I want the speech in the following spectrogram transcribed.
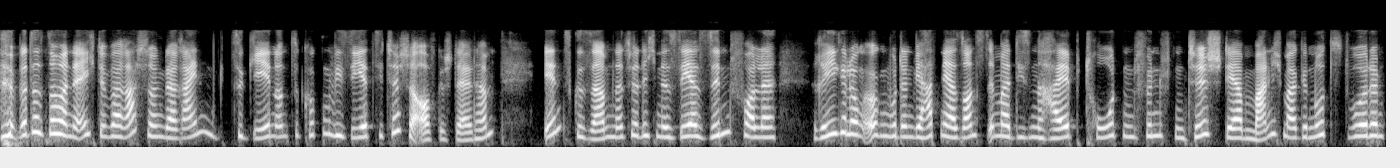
wird das nochmal eine echte Überraschung, da reinzugehen und zu gucken, wie sie jetzt die Tische aufgestellt haben. Insgesamt natürlich eine sehr sinnvolle Regelung irgendwo, denn wir hatten ja sonst immer diesen halbtoten fünften Tisch, der manchmal genutzt wurde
